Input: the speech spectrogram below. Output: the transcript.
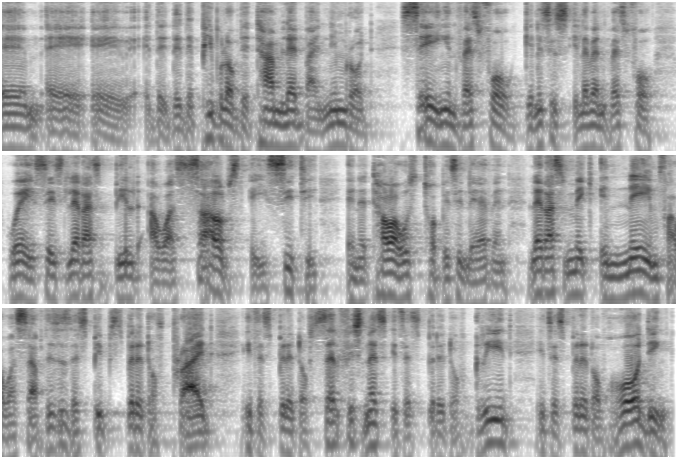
um, a, a, the, the, the people of the time led by Nimrod saying in verse 4 Genesis 11 verse 4 where it says let us build ourselves a city and a tower whose top is in the heaven. Let us make a name for ourselves. This is the spirit of pride. It's a spirit of selfishness. It's a spirit of greed. It's a spirit of hoarding.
